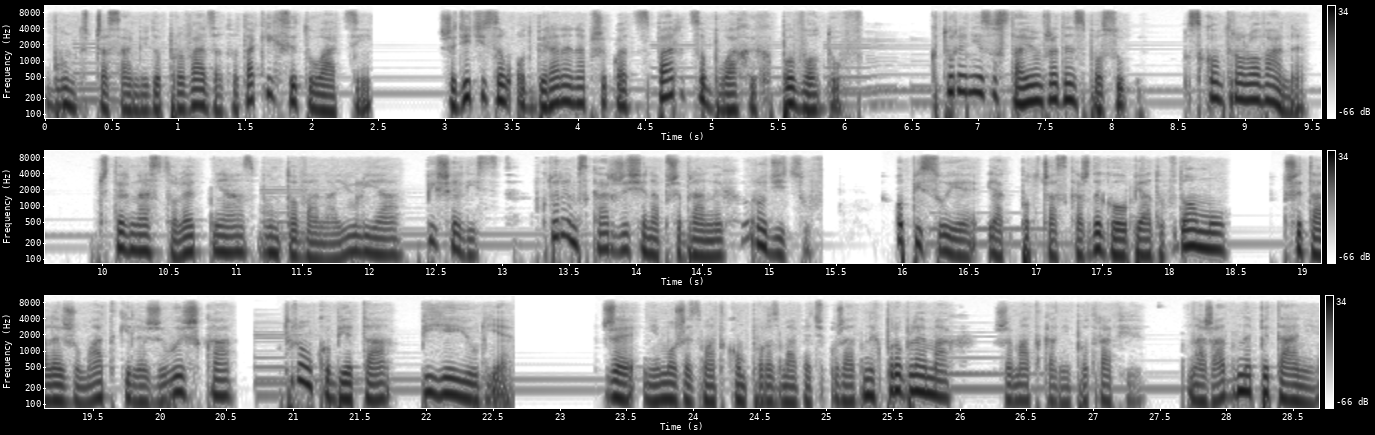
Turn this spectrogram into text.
bunt czasami doprowadza do takich sytuacji, że dzieci są odbierane na przykład z bardzo błahych powodów, które nie zostają w żaden sposób skontrolowane. Czternastoletnia zbuntowana Julia pisze list, w którym skarży się na przybranych rodziców. Opisuje, jak podczas każdego obiadu w domu przy talerzu matki leży łyżka, którą kobieta bije Julię. Że nie może z matką porozmawiać o żadnych problemach, że matka nie potrafi na żadne pytanie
